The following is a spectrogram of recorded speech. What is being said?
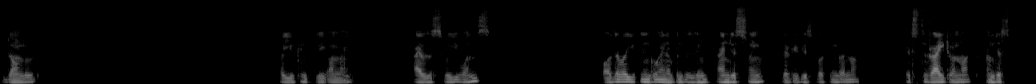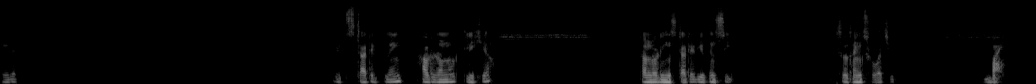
to download. Or you can play online. I will show you once. Otherwise you can go and open the link. I'm just showing that it is working or not. It's the right or not. I'm just saying that. It started playing. How to download? Click here. Downloading started. You can see. So thanks for watching. Bye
